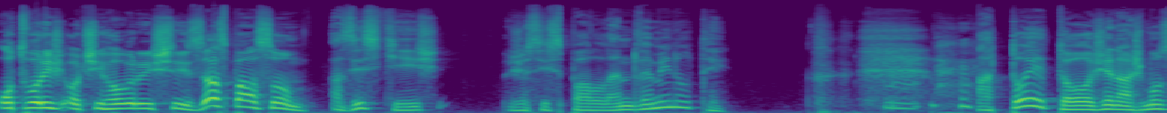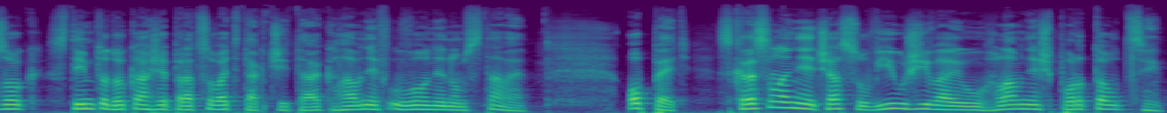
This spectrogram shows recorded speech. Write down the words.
otvoríš oči, hovoríš si, zaspal som a zistíš, že si spal len dve minúty. A to je to, že náš mozog s týmto dokáže pracovať tak či tak, hlavne v uvoľnenom stave. Opäť, skreslenie času využívajú hlavne športovci.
